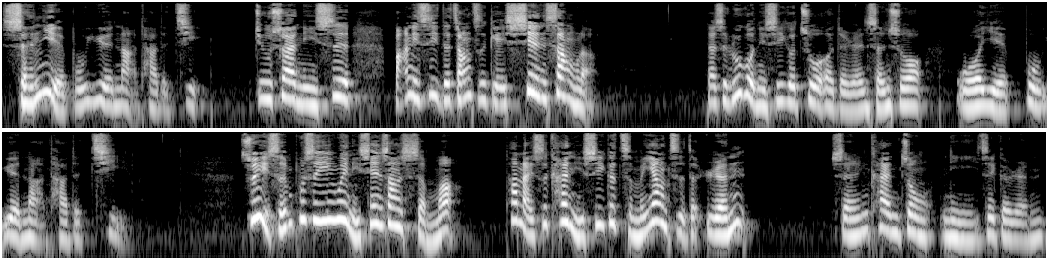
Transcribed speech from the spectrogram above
神也不悦纳他的祭。就算你是把你自己的长子给献上了，但是如果你是一个作恶的人，神说我也不悦纳他的祭。所以神不是因为你献上什么。他乃是看你是一个怎么样子的人，神看重你这个人，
